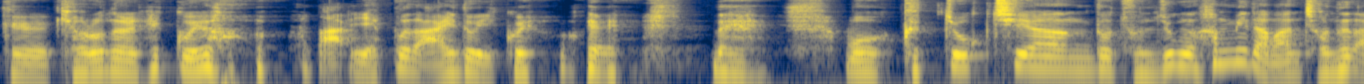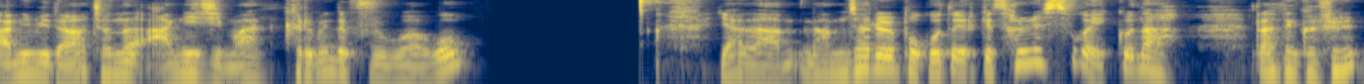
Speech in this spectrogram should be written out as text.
그, 결혼을 했고요. 아, 예쁜 아이도 있고요. 네. 뭐, 그쪽 취향도 존중은 합니다만, 저는 아닙니다. 저는 아니지만, 그럼에도 불구하고, 야, 남, 남자를 보고도 이렇게 설렐 수가 있구나. 라는 것을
